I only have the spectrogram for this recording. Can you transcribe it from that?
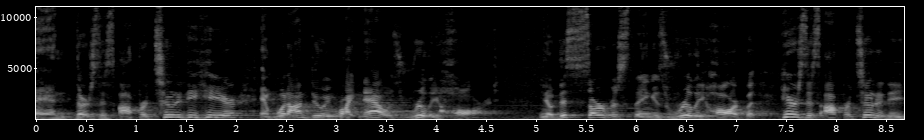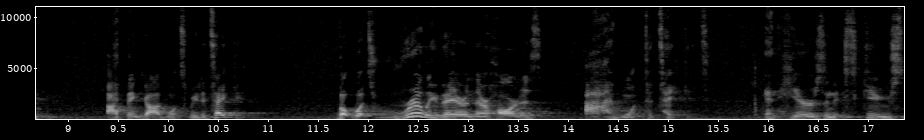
and there's this opportunity here, and what I'm doing right now is really hard. You know, this service thing is really hard, but here's this opportunity I think God wants me to take it. But what's really there in their heart is, I want to take it. And here's an excuse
